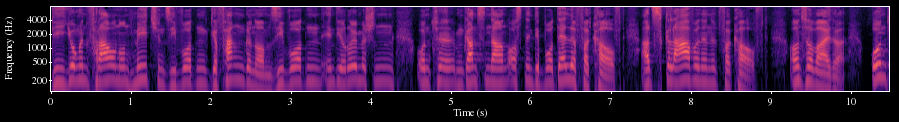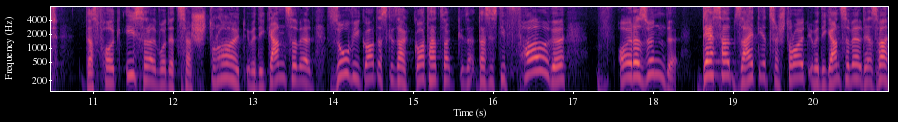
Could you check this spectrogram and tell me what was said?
Die jungen Frauen und Mädchen, sie wurden gefangen genommen, sie wurden in die römischen und äh, im ganzen Nahen Osten in die Bordelle verkauft, als Sklavinnen verkauft und so weiter. Und das Volk Israel wurde zerstreut über die ganze Welt, so wie Gott es gesagt. Gott hat gesagt, das ist die Folge eurer Sünde. Deshalb seid ihr zerstreut über die ganze Welt. Es war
